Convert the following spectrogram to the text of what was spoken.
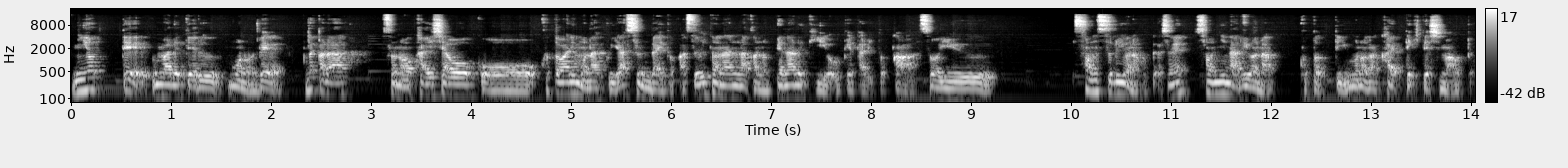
によって生まれてるもので、だから、その会社をこう、断りもなく休んだりとかすると何らかのペナルティーを受けたりとか、そういう損するようなことですね。損になるようなことっていうものが返ってきてしまうと。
